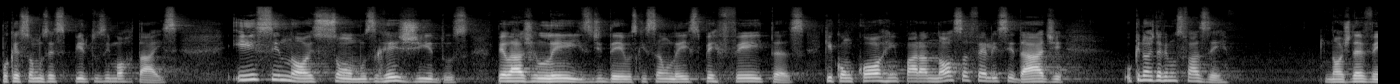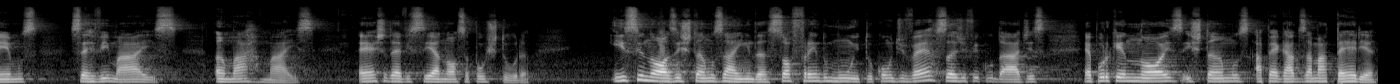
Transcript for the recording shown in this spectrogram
porque somos espíritos imortais. E se nós somos regidos pelas leis de Deus, que são leis perfeitas, que concorrem para a nossa felicidade, o que nós devemos fazer? Nós devemos servir mais, amar mais. Esta deve ser a nossa postura. E se nós estamos ainda sofrendo muito com diversas dificuldades, é porque nós estamos apegados à matéria,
